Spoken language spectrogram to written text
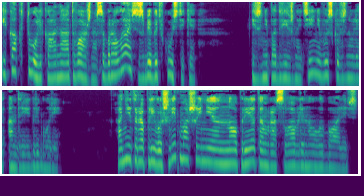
И как только она отважно собралась сбегать в кустики, из неподвижной тени выскользнули Андрей и Григорий. Они торопливо шли к машине, но при этом расслабленно улыбались.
